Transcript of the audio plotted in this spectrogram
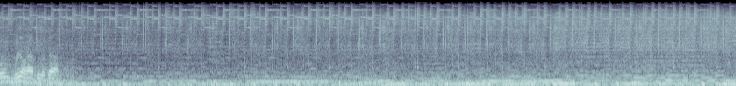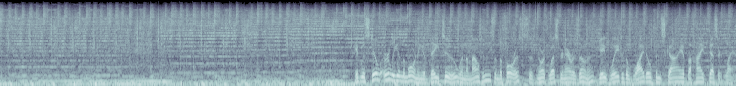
we're real happy with that. It was still early in the morning of day two when the mountains and the forests of northwestern Arizona gave way to the wide open sky of the high desert land.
